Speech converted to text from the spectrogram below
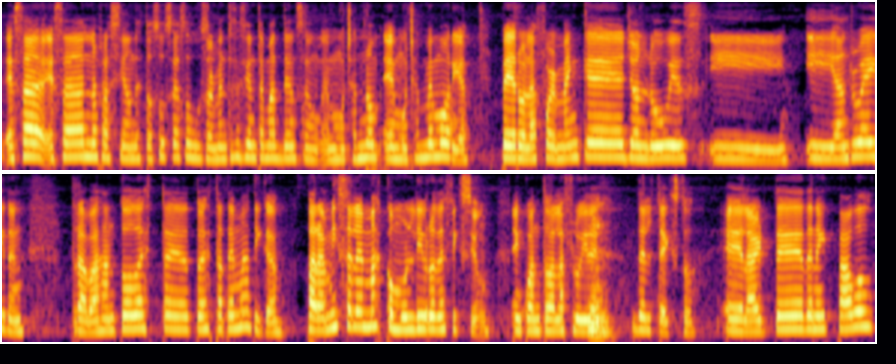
esa, esa, narración de estos sucesos usualmente se siente más densa en, muchas, en muchas memorias, pero la forma en que John Lewis y, y Andrew Aiden trabajan todo este, toda esta temática para mí se lee más como un libro de ficción en cuanto a la fluidez mm. del texto. El arte de Nate Powell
